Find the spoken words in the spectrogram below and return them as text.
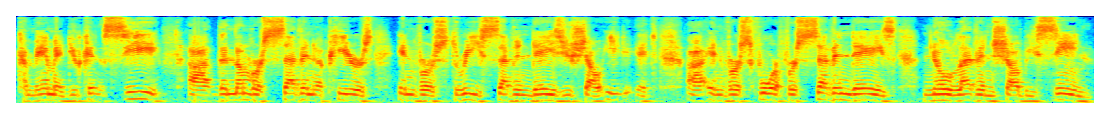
commandment. You can see uh, the number seven appears in verse 3 seven days you shall eat it. Uh, in verse 4 for seven days no leaven shall be seen.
